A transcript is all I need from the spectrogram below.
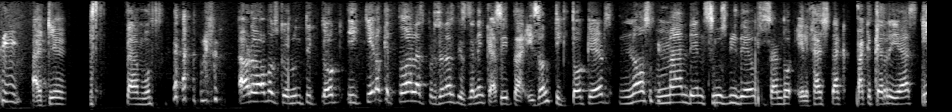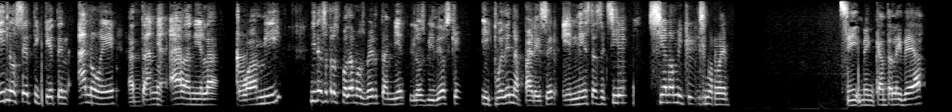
Sí. Aquí estamos. Ahora vamos con un TikTok y quiero que todas las personas que estén en casita y son TikTokers nos manden sus videos usando el hashtag pa' que te rías y nos etiqueten a Noé, a Tania, a Daniela o a mí y nosotros podamos ver también los videos que y pueden aparecer en esta sección. ¿Sí o no, mi queridísimo Noé? Sí, me encanta la idea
